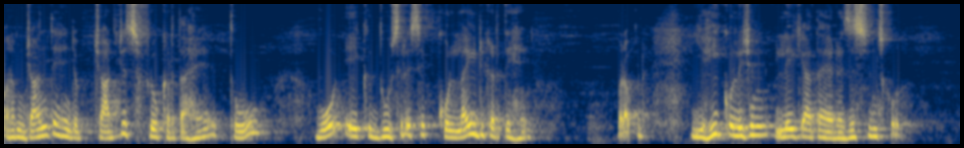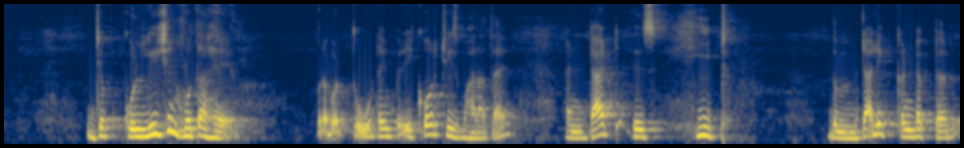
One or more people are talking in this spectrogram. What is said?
और हम जानते हैं जब चार्जेस फ्लो करता है तो वो एक दूसरे से कोलाइड करते हैं। बराबर? यही कोलिजन लेके आता है रेजिस्टेंस को। जब कोलिजन होता है, बराबर? तो वो टाइम पर एक और चीज़ बाहर आता है and that is heat the metallic conductor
